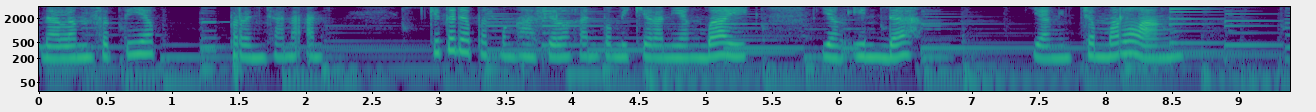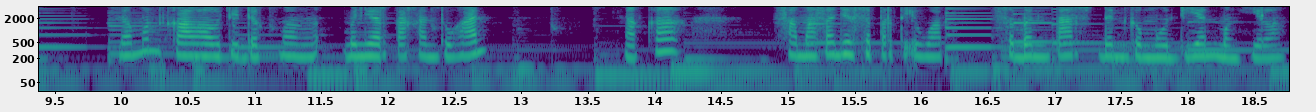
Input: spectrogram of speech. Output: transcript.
dalam setiap perencanaan. Kita dapat menghasilkan pemikiran yang baik, yang indah, yang cemerlang. Namun kalau tidak menyertakan Tuhan, maka sama saja seperti uap, sebentar dan kemudian menghilang.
